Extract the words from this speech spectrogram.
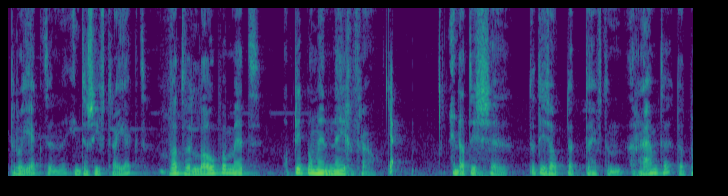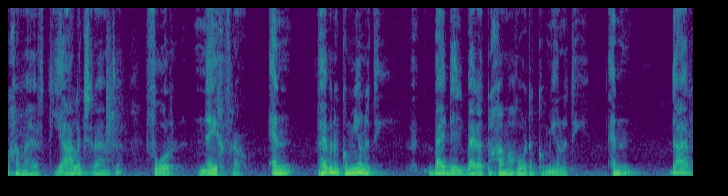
project, een intensief traject. Wat we lopen met op dit moment negen vrouwen. Ja. En dat is, uh, dat is ook, dat heeft een ruimte. Dat programma heeft jaarlijks ruimte voor negen vrouwen. En we hebben een community. Bij, die, bij dat programma hoort een community. En daar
